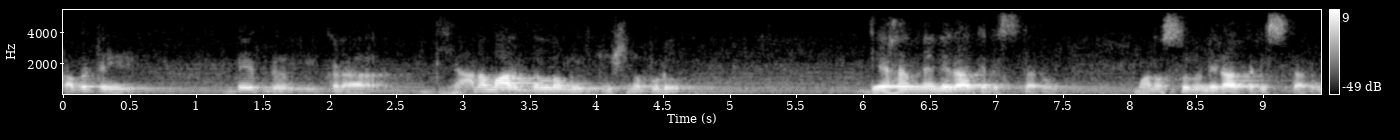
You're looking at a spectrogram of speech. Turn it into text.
కాబట్టి అంటే ఇప్పుడు ఇక్కడ ధ్యాన మార్గంలో మీరు చూసినప్పుడు దేహాన్ని నిరాకరిస్తారు మనస్సును నిరాకరిస్తారు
